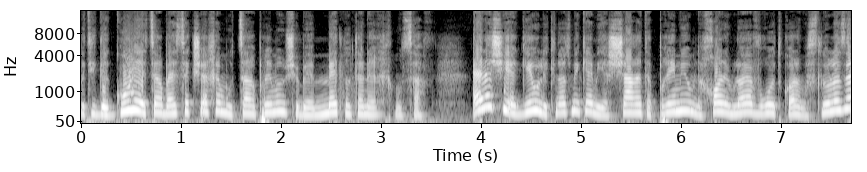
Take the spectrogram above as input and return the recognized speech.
ותדאגו לייצר בעסק שלכם מוצר פרימיום שבאמת נותן ערך מוסף. אלה שיגיעו לקנות מכם ישר את הפרימיום, נכון, הם לא יעברו את כל המסלול הזה,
